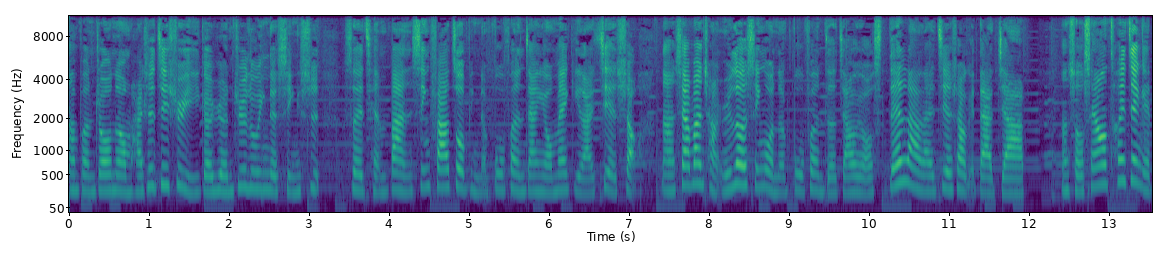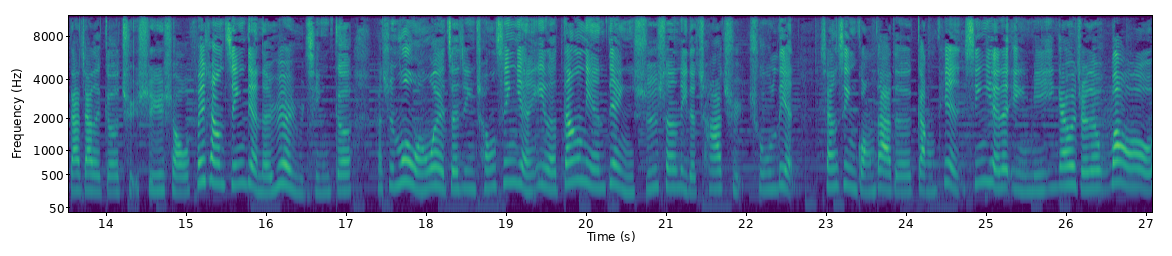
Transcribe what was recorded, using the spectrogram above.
那本周呢，我们还是继续以一个远距录音的形式，所以前半新发作品的部分将由 Maggie 来介绍，那下半场娱乐新闻的部分则交由 Stella 来介绍给大家。那首先要推荐给大家的歌曲是一首非常经典的粤语情歌，它是莫文蔚最近重新演绎了当年电影《食神》里的插曲《初恋》。相信广大的港片星爷的影迷应该会觉得哇哦，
